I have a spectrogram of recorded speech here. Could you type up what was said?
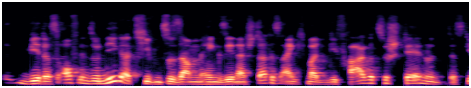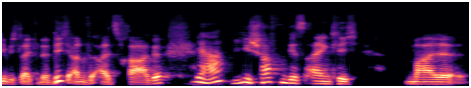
wir das oft in so negativen Zusammenhängen sehen, anstatt es eigentlich mal die Frage zu stellen, und das gebe ich gleich wieder dich an als Frage, ja. wie schaffen wir es eigentlich, mal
